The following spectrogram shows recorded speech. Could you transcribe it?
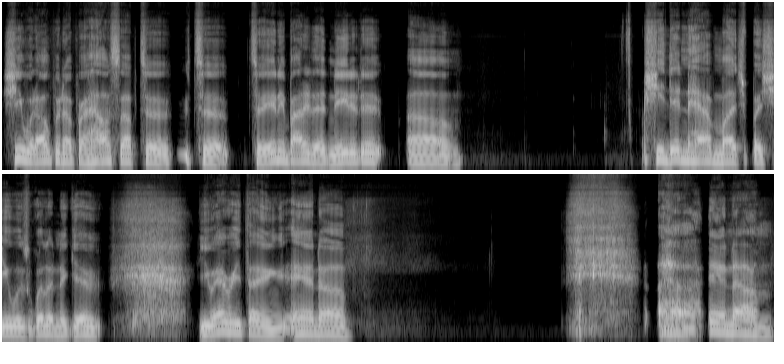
She would open up her house up to to to anybody that needed it. Um, she didn't have much, but she was willing to give you everything, and um, and um,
